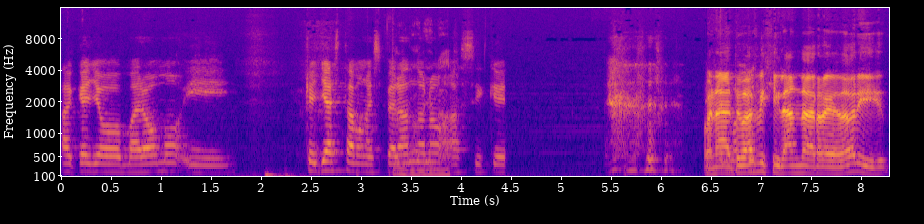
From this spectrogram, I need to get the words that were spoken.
aquellos maromos y que ya estaban esperándonos, así que Pues nada, tú vas vigilando alrededor y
